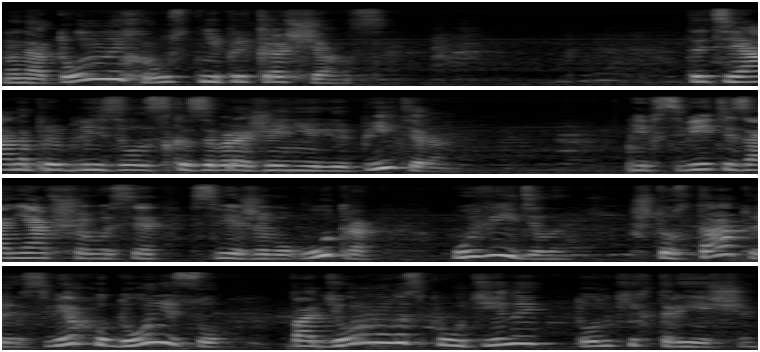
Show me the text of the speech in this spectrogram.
монотонный хруст не прекращался. Татьяна приблизилась к изображению Юпитера и в свете занявшегося свежего утра увидела, что статуя сверху донизу подернулась паутиной тонких трещин.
